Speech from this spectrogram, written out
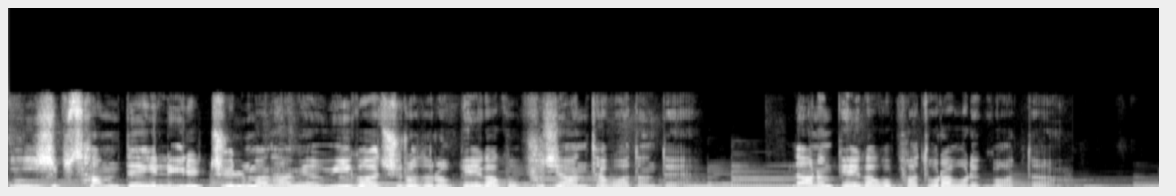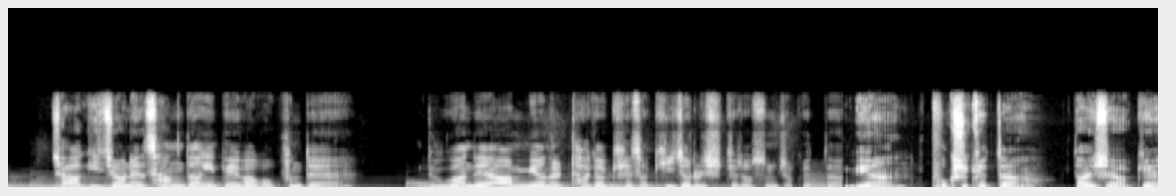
23대 1 일주일만 하면 위가 줄어들어 배가 고프지 않다고 하던데 나는 배가 고파 돌아버릴 것 같다. 자기 전에 상당히 배가 고픈데 누가 내 안면을 타격해서 기절을 시켜줬으면 좋겠다. 미안, 푹 시켰다. 다시 할게.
